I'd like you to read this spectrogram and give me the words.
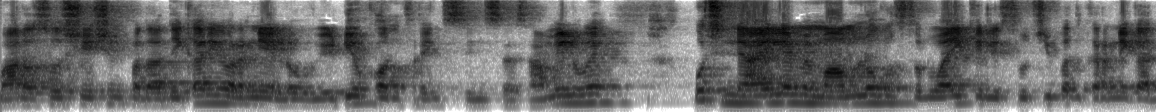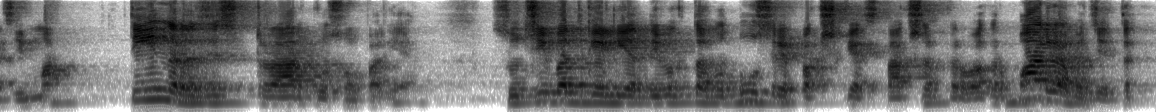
बार एसोसिएशन पदाधिकारी और अन्य लोग वीडियो कॉन्फ्रेंसिंग से शामिल हुए। उच्च न्यायालय में मामलों को सुनवाई के लिए सूचीबद्ध करने का जिम्मा तीन रजिस्ट्रार को सौंपा गया। सूचीबद्ध के लिए अधिवक्ता को दूसरे पक्ष के हस्ताक्षर करवाकर बारह बजे तक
